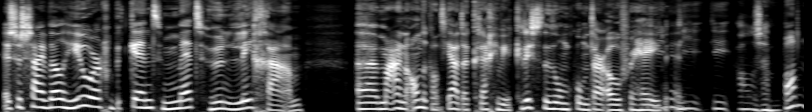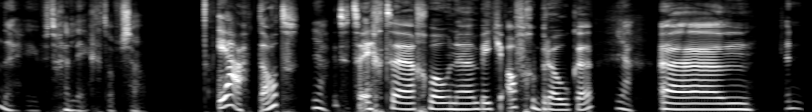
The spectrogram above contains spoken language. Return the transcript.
En ze zijn wel heel erg bekend met hun lichaam. Uh, maar aan de andere kant, ja, dan krijg je weer christendom komt daar overheen. Die, die, die alles aan banden heeft gelegd of zo. Ja, dat. Ja. Het is echt uh, gewoon een beetje afgebroken. Ja. Uh, en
